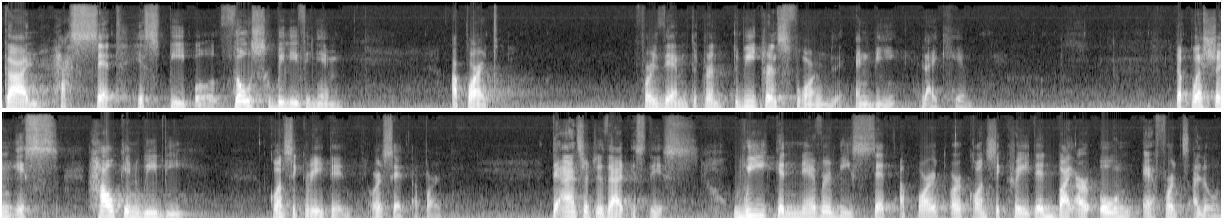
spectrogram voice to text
God has set his people, those who believe in him, apart for them to, to be transformed and be like him. The question is how can we be consecrated or set apart? The answer to that is this we can never be set apart or consecrated by our own efforts alone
